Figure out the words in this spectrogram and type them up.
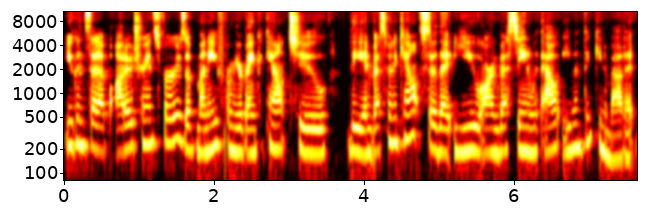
You can set up auto transfers of money from your bank account to the investment account so that you are investing without even thinking about it.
